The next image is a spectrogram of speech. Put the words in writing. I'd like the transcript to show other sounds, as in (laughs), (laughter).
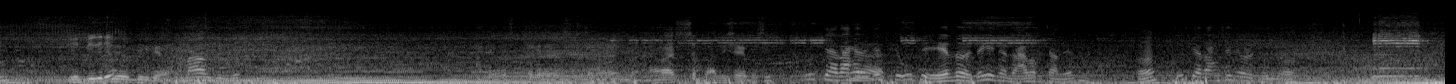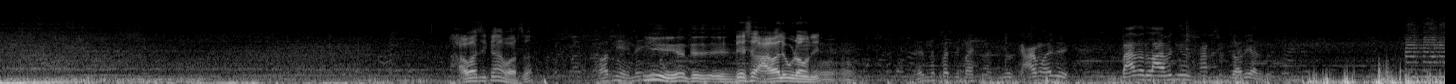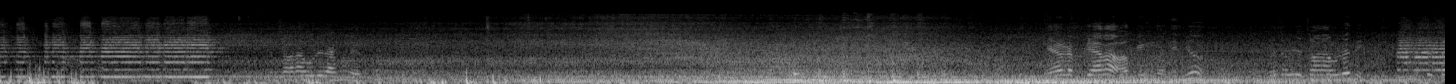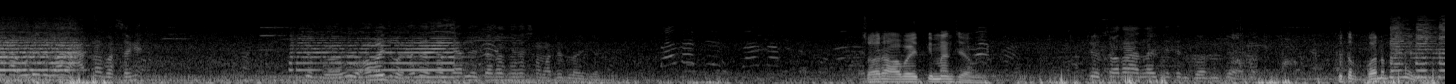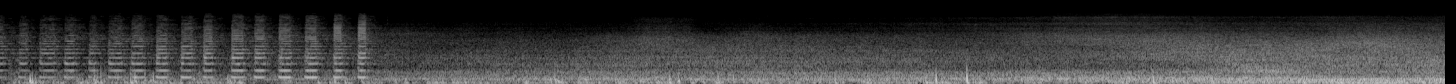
यो बिग्रियो त्यो बिग्रियो कस्तो गरेर सिस्टम है, हावा यसो भरिसकेपछि त्यहाँ राखेर क्या त्यो उ त्यो हेर्दो रहेछ कि यिनीहरू हावाको चाल हेर्नु न हँ? उ त्यहाँ राख्छ नि एउटा हावा चाहिँ कहाँ भर्छ भर्ने होइन यी त्यसो हावाले उडाउने। हेर्नु कति माथि माथि यो घाम अहिले बादल लायो भने यो साटसुट झरिहाल्छ यो चरा उडिराख्नु हेर्नु यहाँ एउटा प्यारा हकिङ भन्ने थियो त्यो चाहिँ उयो चरा उड्यो नि त्यो चरा उडेर गएर हातमा बस्छ कि त्यो अवैध भन्दा त सरकारले चरा चरा समातेर लैजायो चरा अवैध कि मान्छे अवैध त्यो चरालाई त्यसरी गर्नु चाहिँ अब त्यो त गर्न पाइँदैन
